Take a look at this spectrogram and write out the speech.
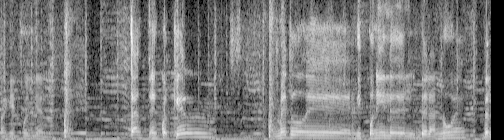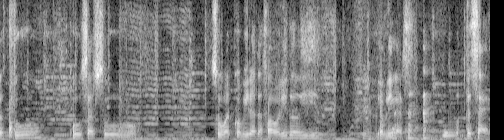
¿Para qué spoilearlo? Tanto- en cualquier método de- disponible de, las nubes, de los tubos, puede usar su, su barco pirata favorito y, y aplicarse. Usted sabe,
